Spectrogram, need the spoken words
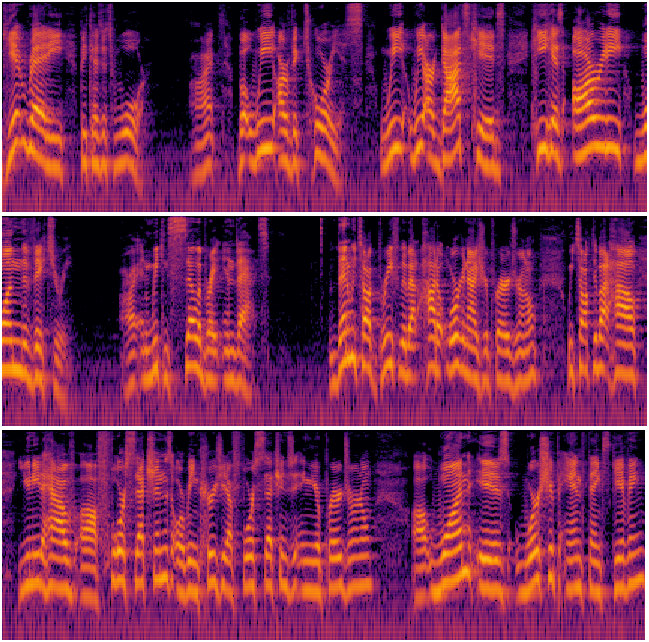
get ready because it's war. All right? But we are victorious. We, we are God's kids. He has already won the victory. All right? And we can celebrate in that. Then we talked briefly about how to organize your prayer journal. We talked about how you need to have uh, four sections, or we encourage you to have four sections in your prayer journal. Uh, one is worship and thanksgiving,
